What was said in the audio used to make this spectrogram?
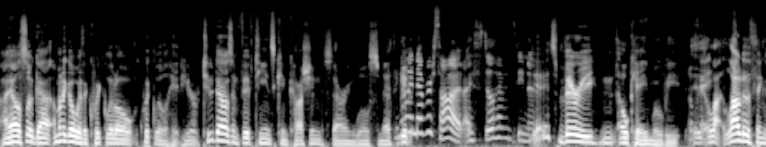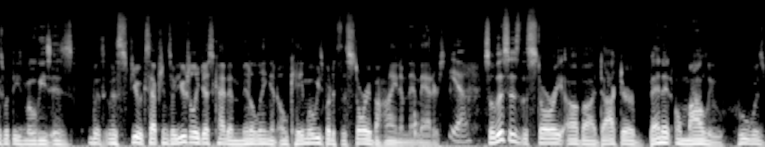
I also got. I'm gonna go with a quick little, quick little hit here. 2015's Concussion, starring Will Smith. You know, Good- I never saw it. I still haven't seen it. It's very okay movie. Okay. A, lot, a lot of the things with these movies is, with, with few exceptions, are usually just kind of middling and okay movies, but it's the story behind them that matters. Yeah. So this is the story of uh, Dr. Bennett Omalu, who was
